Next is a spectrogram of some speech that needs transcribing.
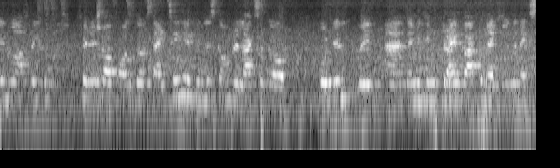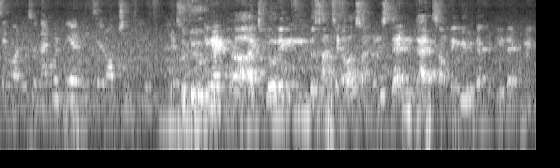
You know, after you finish off all the sightseeing, you can just come relax at the hotel with, and then you can drive back to Melbourne the next day morning. So that would be an easier option for you. Yeah, so if you're looking at uh, exploring the sunset or sunrise, then that's something we would definitely recommend.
